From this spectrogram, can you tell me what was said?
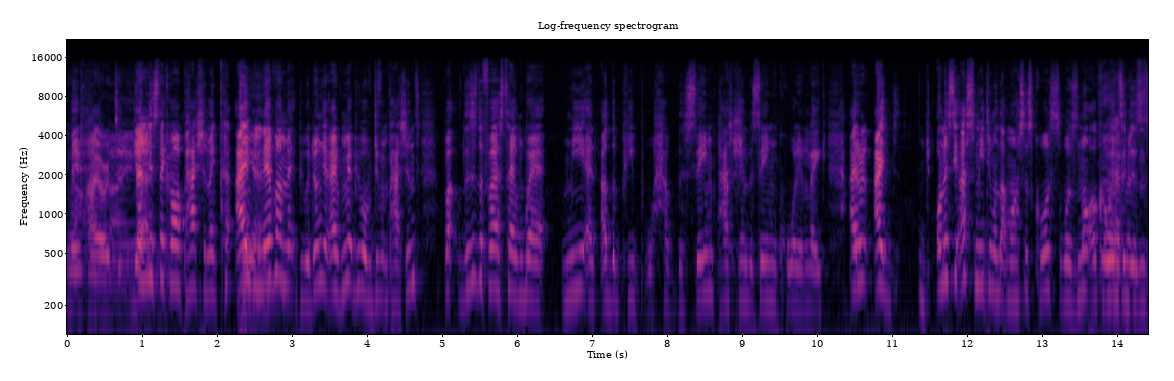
main priority. Yeah. And it's like our passion. Like I've Yeah. never met people. Don't get. I've met people with different passions, but this is the first time where me and other people have the same passion, the same calling. Like I don't. I honestly, us meeting on that master's course was not a coincidence.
